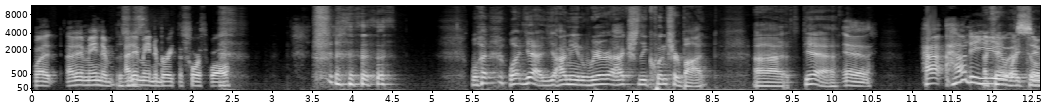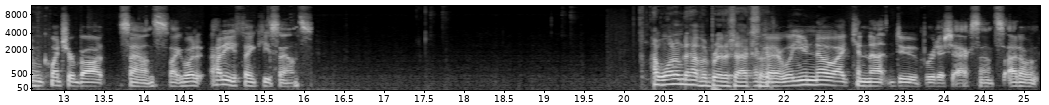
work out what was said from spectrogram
What? I didn't mean to. This I didn't is- mean to break the fourth wall. what what? Yeah, I mean we're actually Quencherbot. Uh, yeah. Yeah. How how do you assume till- Quencherbot sounds? Like what? How do you think he sounds? I want him to have a British accent. Okay. Well, you know I cannot do British accents. I don't.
